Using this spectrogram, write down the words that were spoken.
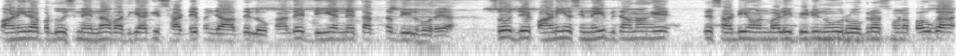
ਪਾਣੀ ਦਾ ਪ੍ਰਦੂਸ਼ਣ ਇੰਨਾ ਵੱਧ ਗਿਆ ਕਿ ਸਾਡੇ ਪੰਜਾਬ ਦੇ ਲੋਕਾਂ ਦੇ ਡੀਐਨਏ ਤੱਕ ਤਬਦੀਲ ਹੋ ਰਿਹਾ। ਸੋ ਜੇ ਪਾਣੀ ਅਸੀਂ ਨਹੀਂ ਬਚਾਵਾਂਗੇ, ਤੇ ਸਾਡੀ ਆਉਣ ਵਾਲੀ ਪੀੜ੍ਹੀ ਨੂੰ ਰੋਗਗ੍ਰਸਤ ਹੋਣਾ ਪਊਗਾ।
